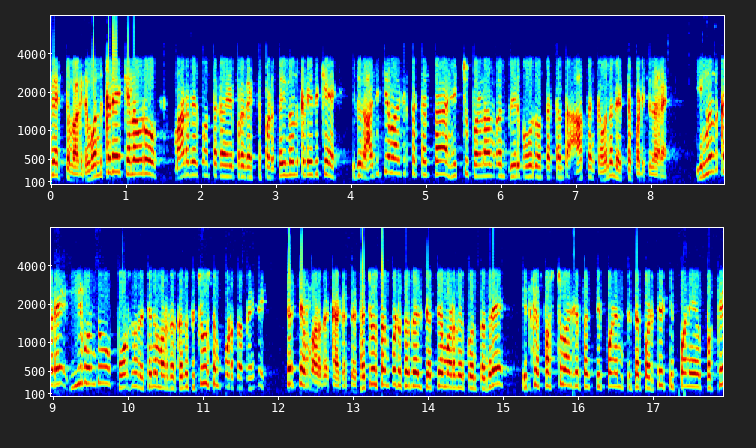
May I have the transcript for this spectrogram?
ವ್ಯಕ್ತವಾಗಿದೆ. ಒಂದ್ ಕಡೆ ಕೆಲವರು ಮಾಡಬೇಕು ಅಂತ ಅಭಿಪ್ರಾಯ ವ್ಯಕ್ತಪಡುತ್ತೆ ಇನ್ನೊಂದು ಕಡೆ ಇದಕ್ಕೆ ಇದು ರಾಜಕೀಯವಾಗಿರ್ತಕ್ಕಂತ ಹೆಚ್ಚು ಪರಿಣಾಮಗಳನ್ನು ಬೀರಬಹುದು ಅಂತಕ್ಕಂಥ ಆತಂಕವನ್ನು ವ್ಯಕ್ತಪಡಿಸಿದ್ದಾರೆ. ಇನ್ನೊಂದು ಕಡೆ ಈ ಒಂದು ಫೋರ್ಸ್ ರಚನೆ ಮಾಡಬೇಕಾದ್ರೆ ಸಚಿವ ಸಂಪುಟ ಸಭೆಯಲ್ಲಿ ಚರ್ಚೆ ಮಾಡಬೇಕಾಗತ್ತೆ. ಸಚಿವ ಸಂಪುಟ ಸಭೆಯಲ್ಲಿ ಚರ್ಚೆ ಮಾಡಬೇಕು ಅಂತಂದ್ರೆ ಇದಕ್ಕೆ ಸ್ಪಷ್ಟವಾಗಿರ್ತಕ್ಕ ಟಿಪ್ಪಣಿಯನ್ನು ಸಿದ್ಧಪಡಿಸಿ, ಟಿಪ್ಪಣಿಯ ಬಗ್ಗೆ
